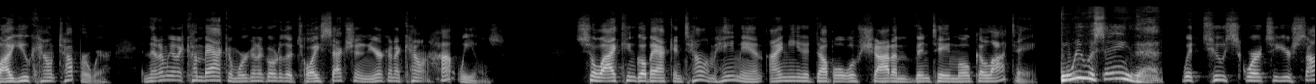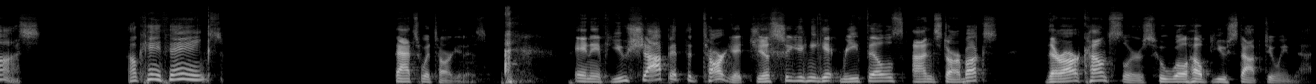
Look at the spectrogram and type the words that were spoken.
while you count Tupperware. And then I'm going to come back and we're going to go to the toy section and you're going to count Hot Wheels. So I can go back and tell him, hey, man, I need a double shot of Venti Mocha Latte We were saying that. with two squirts of your sauce. Okay, thanks. That's what Target is. and if you shop at the Target just so you can get refills on Starbucks, there are counselors who will help you stop doing that.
